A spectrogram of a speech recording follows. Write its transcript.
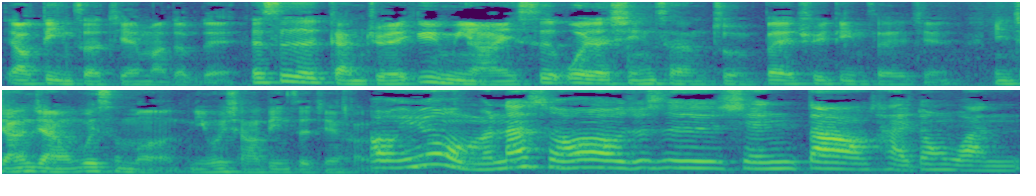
要订这间嘛，对不对？但是感觉玉米癌是为了行程准备去订这一间，你讲讲为什么你会想要订这间好了？哦，因为我们那时候就是先到台东玩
